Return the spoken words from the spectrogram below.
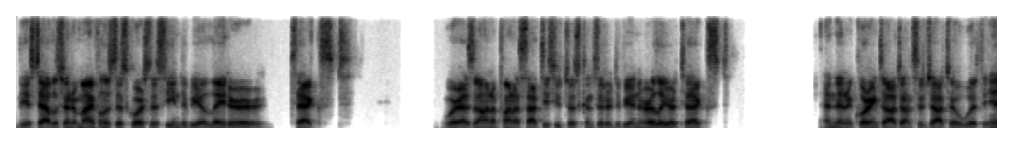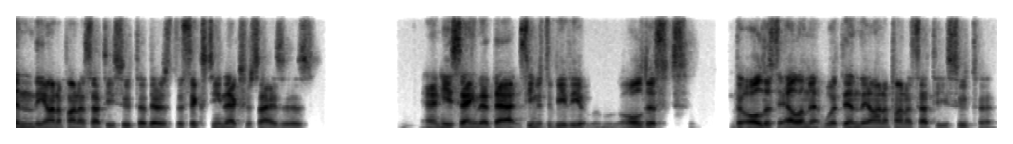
the establishment of mindfulness discourse is seen to be a later text, whereas Anapanasati Sutta is considered to be an earlier text. And then, according to Ajahn Sujato, within the Anapanasati Sutta, there's the 16 exercises. And he's saying that that seems to be the oldest, the oldest element within the Anapanasati Sutta.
